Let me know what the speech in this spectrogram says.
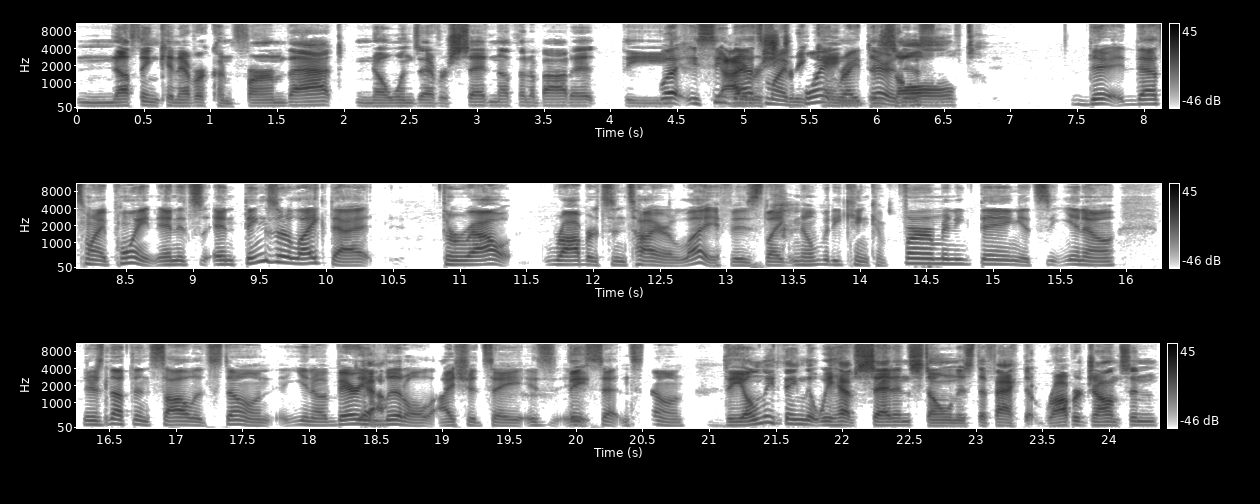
nothing can ever confirm that. No one's ever said nothing about it. The well, you see, the that's Irish my Street point right there. dissolved. There, that's my point, and it's and things are like that throughout Robert's entire life. Is like nobody can confirm anything. It's you know there's nothing solid stone. You know, very Yeah. little, I should say, is, The- is set in stone. The only thing that we have set in stone is the fact that Robert Johnson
